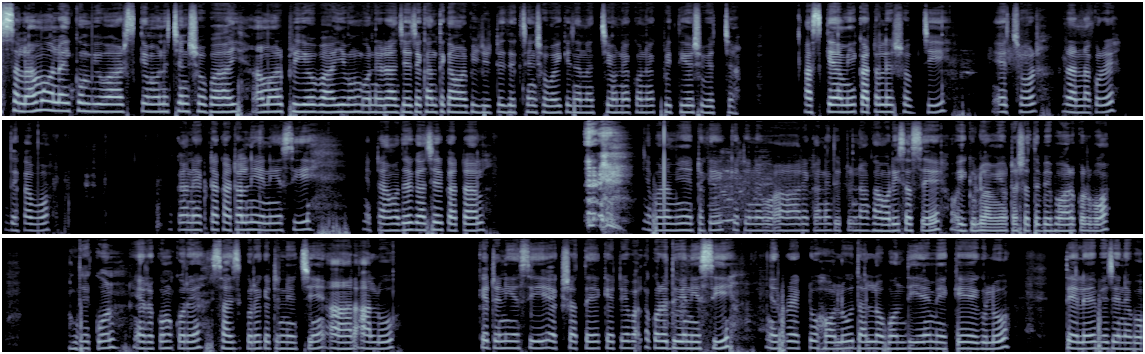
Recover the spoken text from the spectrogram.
আসসালামু আলাইকুম ভিউয়ার্স, কেমন আছেন সবাই? আমার প্রিয় ভাই এবং বোনেরা যে যেখান থেকে আমার ভিডিওটি দেখছেন সবাইকে জানাচ্ছি অনেক অনেক প্রীতি ও শুভেচ্ছা। আজকে আমি কাঁঠালের সবজি এছর রান্না করে দেখাবো। এখানে একটা কাঁঠাল নিয়ে নিয়েছি, এটা আমাদের গাছের কাঁঠাল। এবার আমি এটাকে কেটে নেব, আর এখানে দুটো নাগামরিচ আছে, ওইগুলো আমি ওটার সাথে ব্যবহার করব। দেখুন, এরকম করে সাইজ করে কেটে নিয়েছি আর আলু কেটে নিয়েছি, একসাথে কেটে ভালো করে ধুয়ে নিয়েছি। এরপরে একটু হলুদ আর লবণ দিয়ে মেখে এগুলো তেলে ভেজে নেব।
